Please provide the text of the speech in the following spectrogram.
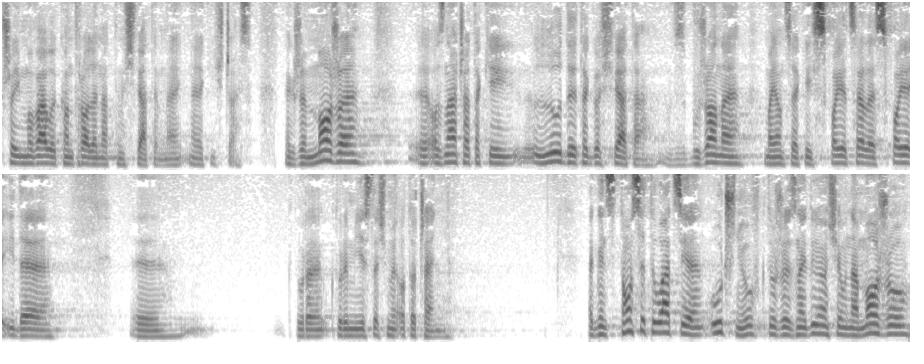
przejmowały kontrolę nad tym światem na, na jakiś czas. Także morze e, oznacza takie ludy tego świata, wzburzone, mające jakieś swoje cele, swoje idee, y, które, którymi jesteśmy otoczeni. Tak więc tą sytuację uczniów, którzy znajdują się na morzu,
